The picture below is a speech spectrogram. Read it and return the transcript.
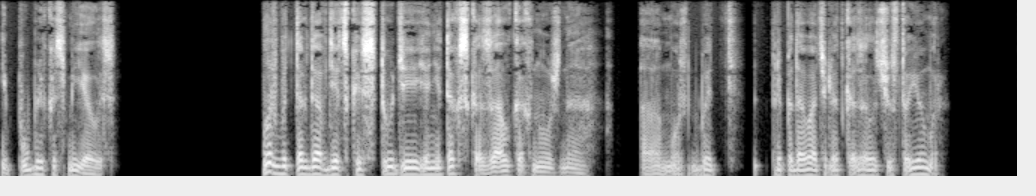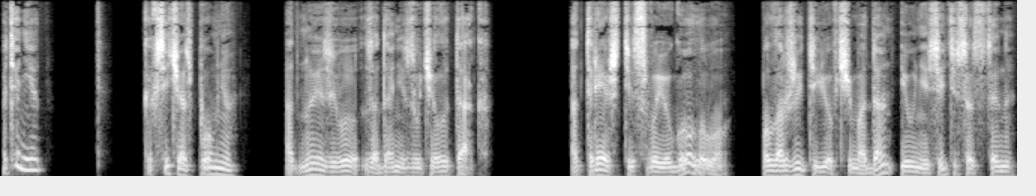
И публика смеялась. Может быть, тогда в детской студии я не так сказал, как нужно, а может быть, преподавателю отказало чувство юмора. Хотя нет. Как сейчас помню, одно из его заданий звучало так. Отрежьте свою голову, положите ее в чемодан и унесите со сцены.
